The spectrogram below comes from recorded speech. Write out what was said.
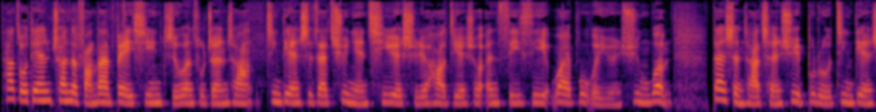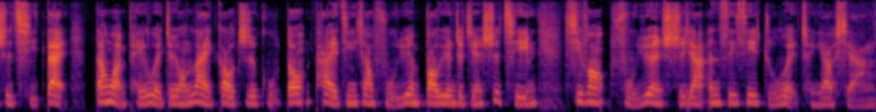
他昨天穿着防弹背心质问苏贞昌，静电视在去年七月十六号接受 NCC 外部委员讯问，但审查程序不如静电视期待。当晚，裴伟就用赖告知股东，他已经向府院抱怨这件事情，希望府院施压 NCC 主委陈耀祥。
